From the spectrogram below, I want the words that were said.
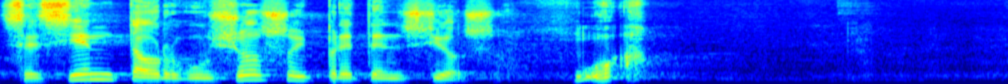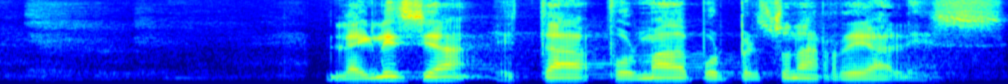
se sienta orgulloso y pretencioso. La iglesia está formada por personas reales.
